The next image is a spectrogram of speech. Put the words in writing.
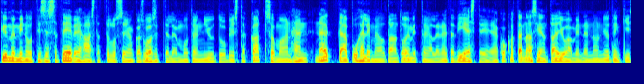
kymmenminuuttisessa TV-haastattelussa, jonka suosittelen muuten YouTubesta katsomaan. Hän näyttää puhelimeltaan toimittajalle näitä viestejä ja koko tämän asian tajuaminen on jotenkin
